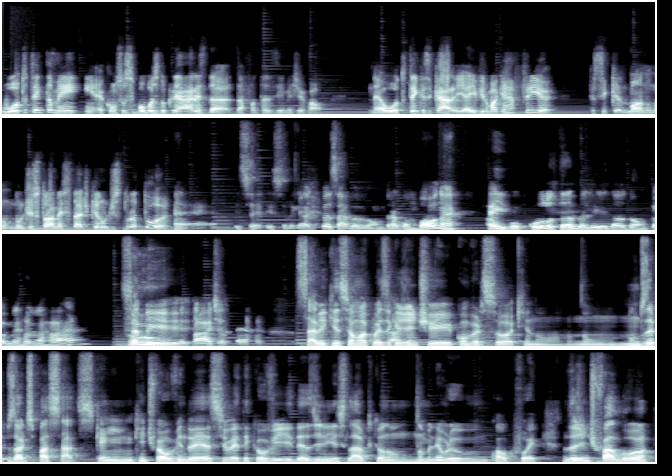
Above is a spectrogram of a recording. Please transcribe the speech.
o outro tem também. É como se fossem bombas nucleares da, da fantasia medieval. Né? O outro tem que cara, e aí vira uma guerra fria. Assim, mano, não, não destrói a minha cidade que eu não destrua a tua. É, isso é, isso é legal de pensar, é um Dragon Ball, né? É, o Goku lutando ali, dá, dá um Kamehameha, sabe, metade da Terra. Sabe que isso é uma coisa que a gente conversou aqui no, num, num dos episódios passados. Quem, quem tiver ouvindo esse vai ter que ouvir desde o início lá, porque eu não, não me lembro qual que foi. Mas a gente falou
